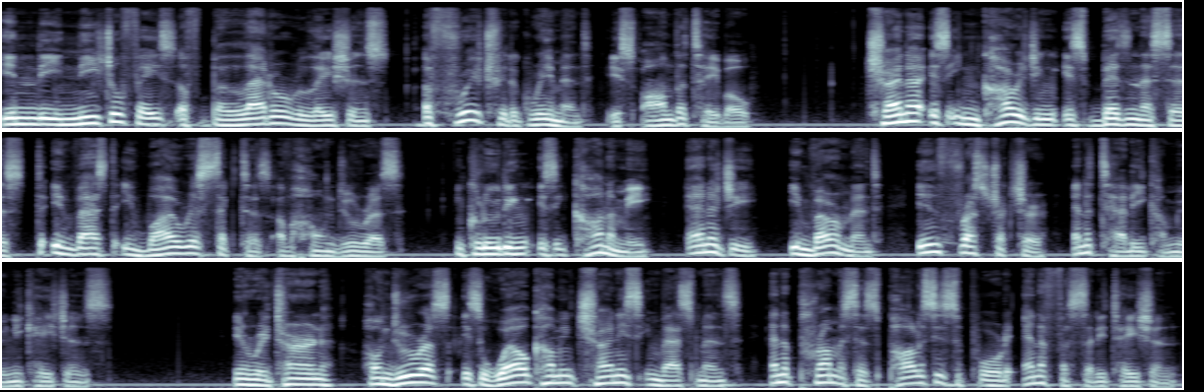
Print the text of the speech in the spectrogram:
In the initial phase of bilateral relations, a free trade agreement is on the table. China is encouraging its businesses to invest in various sectors of Honduras, including its economy, energy, environment, infrastructure, and telecommunications. In return, Honduras is welcoming Chinese investments and promises policy support and facilitation.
